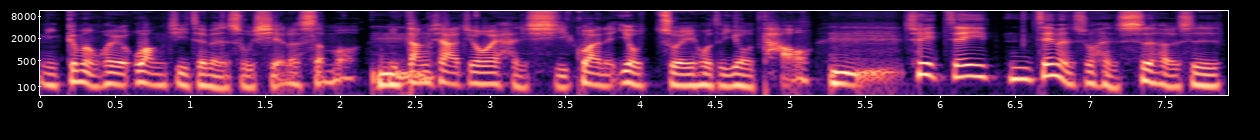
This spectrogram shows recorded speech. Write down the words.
你根本会忘记这本书写了什么，你当下就会很习惯的又追或者又逃。嗯，所以这一这本书很适合是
